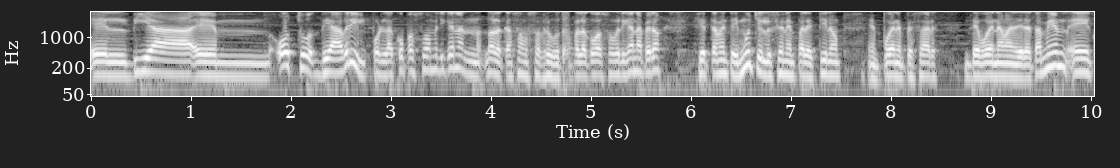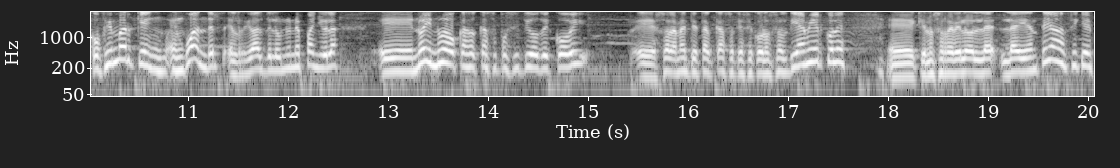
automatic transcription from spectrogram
el día em, 8 de abril por la Copa Sudamericana. No, no alcanzamos a preguntar por la Copa Sudamericana, pero ciertamente hay mucha ilusión en Palestino en poder empezar de buena manera. También eh, confirmar que en, en Wanderers, el rival de la Unión Española, eh, no hay nuevos casos, casos positivos de COVID. Eh, solamente está el caso que se conoció el día miércoles, eh, que no se reveló la, la identidad, así que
